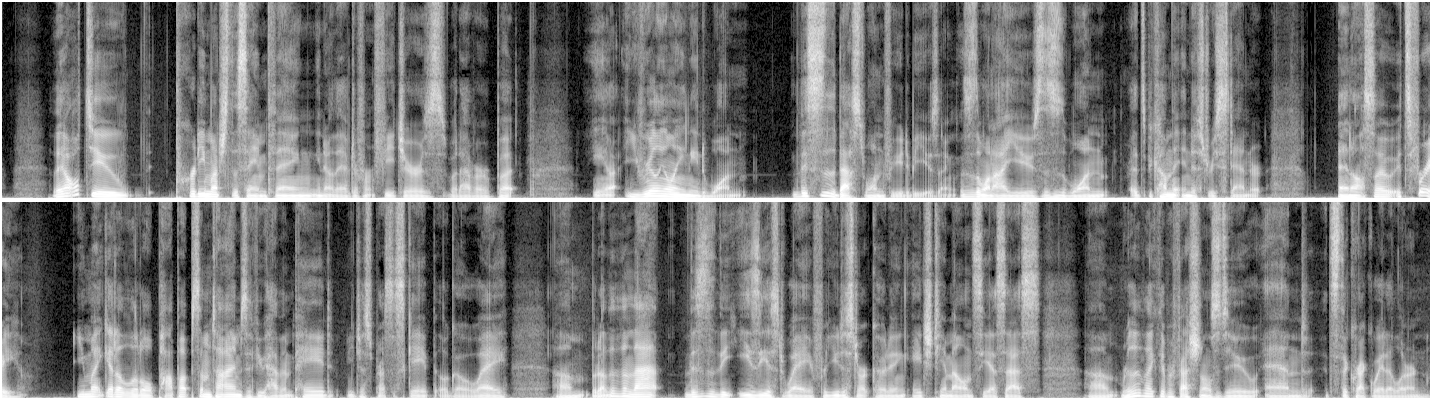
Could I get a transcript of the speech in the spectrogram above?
They all do pretty much the same thing. You know, they have different features, whatever, but you know, you really only need one. This is the best one for you to be using. This is the one I use. This is the one, it's become the industry standard. And also, it's free. You might get a little pop up sometimes if you haven't paid. You just press escape, it'll go away. Um, but other than that, this is the easiest way for you to start coding HTML and CSS, um, really like the professionals do, and it's the correct way to learn.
